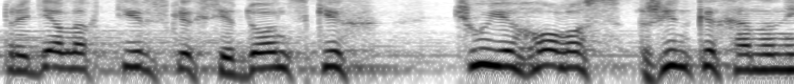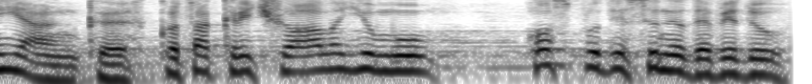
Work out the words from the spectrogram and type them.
в пределах тірських сідонських чує голос жінки Хананіянки, кота кричала йому: Господи, сине Давиду,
